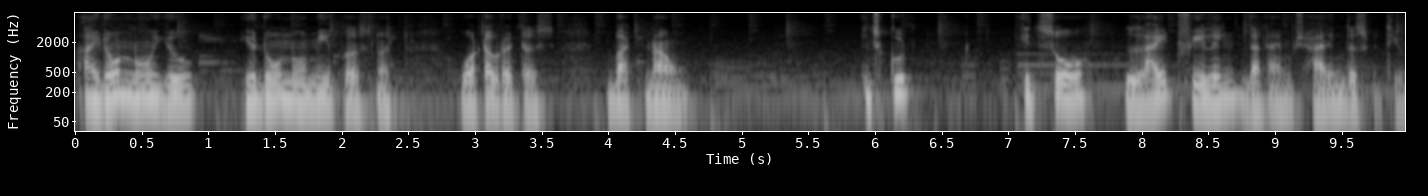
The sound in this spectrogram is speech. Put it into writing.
I don't know you you don't know me personal whatever it is but now it's good. It's so light feeling that i'm sharing this with you.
